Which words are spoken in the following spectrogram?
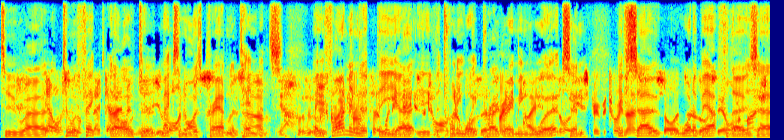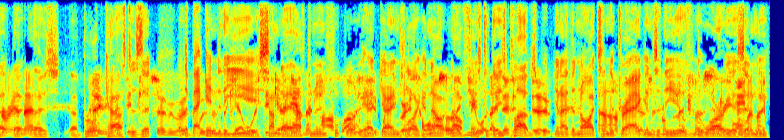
to uh, to affect or to maximise crowd and attendance. Are you finding that the uh, the twenty week programming works? And if so, what about for those those broadcasters that at the back end of the year, Sunday afternoon football, we had games like, no, no offence to these clubs, but you know the Knights and the um, Dragons and the Eels and the Warriors, and we,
